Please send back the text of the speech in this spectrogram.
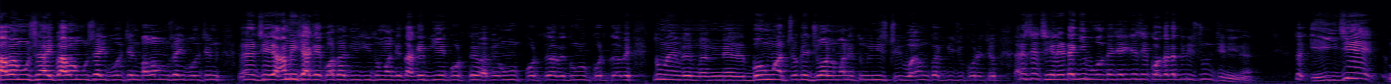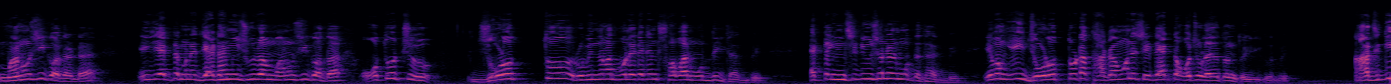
বাবা মশাই বাবা মশাই বলছেন, বাবা মশাই বলছেন যে আমি যাকে কথা দিয়েছি তোমাকে তাকে বিয়ে করতে হবে, অমুক করতে হবে, তমুক করতে হবে, তুমি বৌমার চোখে জল মানে তুমি নিশ্চয়ই ভয়ঙ্কর কিছু করেছ। আরে সে ছেলেটা কি বলতে চাইছে সে কথাটা তিনি শুনছেনই না। তো এই যে মানসিকতাটা, এই যে একটা মানে জ্যাঠামি সুলভ মানসিকতা, অথচ জড়ত্ব রবীন্দ্রনাথ বলে গেছেন সবার মধ্যেই থাকবে, একটা ইনস্টিটিউশনের মধ্যে থাকবে এবং এই জড়ত্বটা থাকা মানে সেটা একটা অচল আয়তন তৈরি করবে। আজকে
